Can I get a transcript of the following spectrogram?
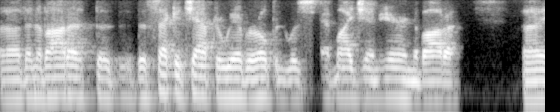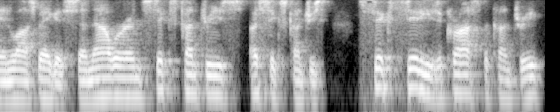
Uh, the Nevada, the the second chapter we ever opened was at my gym here in Nevada, uh, in Las Vegas, and now we're in six countries, uh, six countries, six cities across the country.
